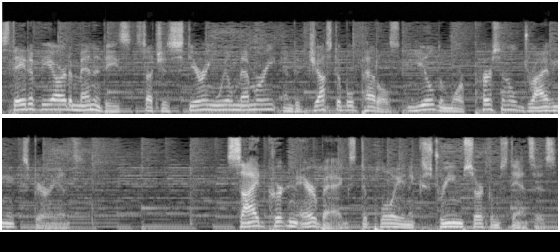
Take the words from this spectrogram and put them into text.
State-of-the-art amenities such as steering wheel memory and adjustable pedals yield a more personal driving experience. Side curtain airbags deploy in extreme circumstances,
